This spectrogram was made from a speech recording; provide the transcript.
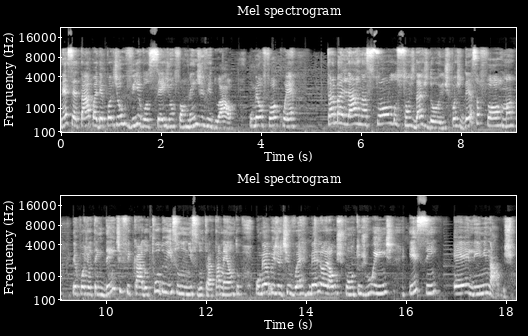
Nessa etapa, depois de ouvir vocês de uma forma individual, o meu foco é trabalhar nas soluções das dores, pois dessa forma, depois de eu ter identificado tudo isso no início do tratamento, o meu objetivo é melhorar os pontos ruins e sim eliminá-los.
